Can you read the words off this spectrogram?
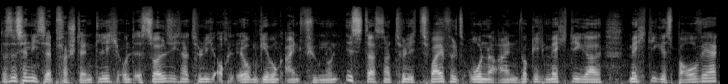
das ist ja nicht selbstverständlich und es soll sich natürlich auch in der Umgebung einfügen. Nun ist das natürlich zweifelsohne ein wirklich mächtiger, mächtiges Bauwerk.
